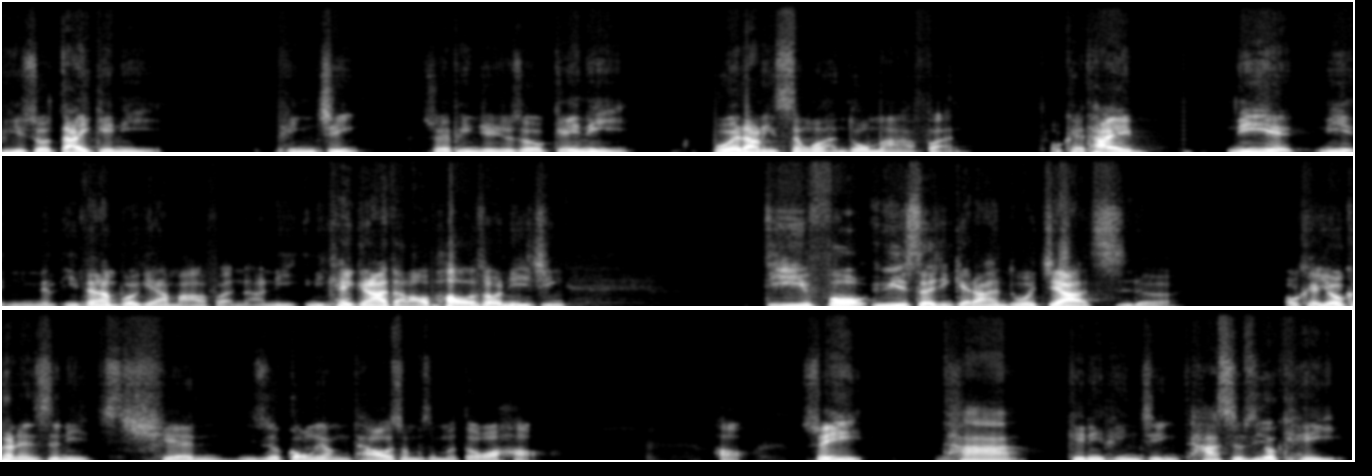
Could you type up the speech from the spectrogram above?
比如说带给你平静。所以平静就是说，给你不会让你生活很多麻烦，OK？他也，你也，你你你当然不会给他麻烦啦。你你可以跟他打到炮的时候，你已经 default 预设已经给他很多价值了，OK？有可能是你钱，你是供养他或什么什么都好，好，所以他给你平静，他是不是又可以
